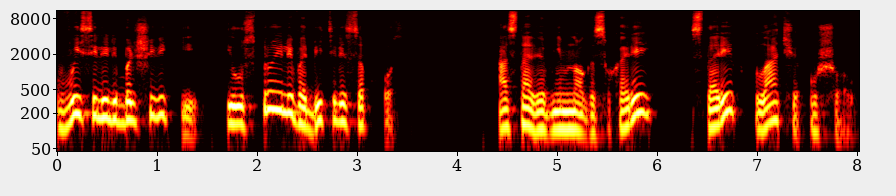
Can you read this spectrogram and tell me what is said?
выселили большевики и устроили в обители совхоз. Оставив немного сухарей, старик, плача, ушел.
